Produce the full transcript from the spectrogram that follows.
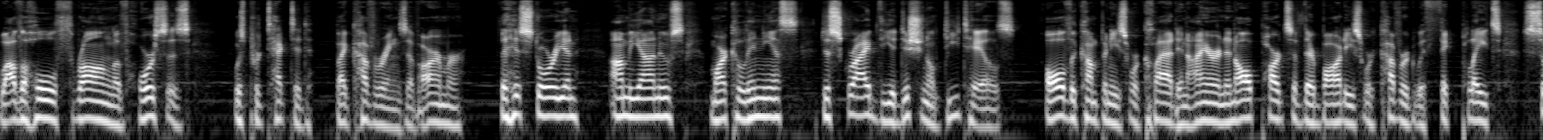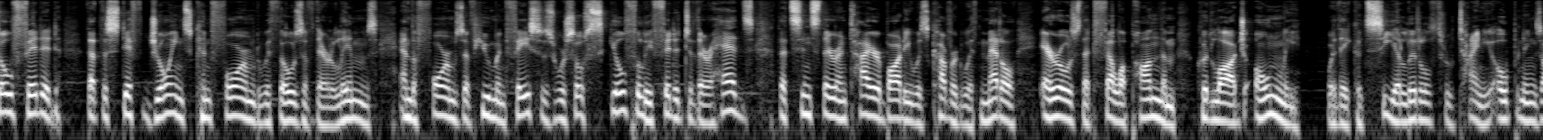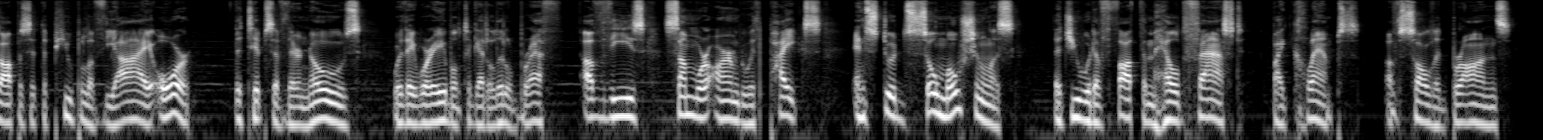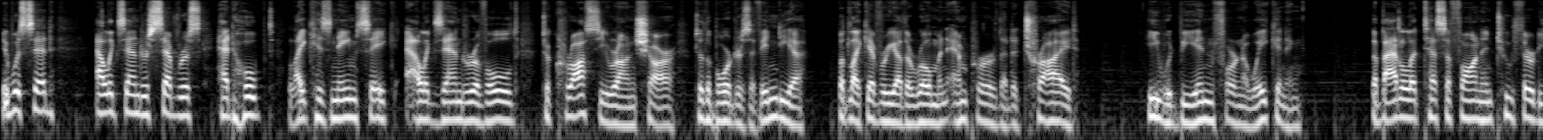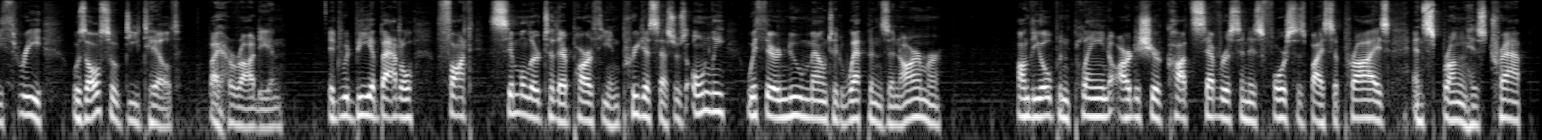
while the whole throng of horses was protected by coverings of armor. The historian Ammianus Marcellinus described the additional details all the companies were clad in iron, and all parts of their bodies were covered with thick plates, so fitted that the stiff joints conformed with those of their limbs, and the forms of human faces were so skilfully fitted to their heads that since their entire body was covered with metal, arrows that fell upon them could lodge only where they could see a little through tiny openings opposite the pupil of the eye, or the tips of their nose, where they were able to get a little breath. Of these, some were armed with pikes and stood so motionless that you would have thought them held fast by clamps of solid bronze. It was said Alexander Severus had hoped, like his namesake Alexander of old, to cross Iranshahr to the borders of India, but like every other Roman emperor that had tried, he would be in for an awakening. The battle at Ctesiphon in 233 was also detailed by Herodian. It would be a battle fought similar to their Parthian predecessors, only with their new mounted weapons and armor. On the open plain, Ardashir caught Severus and his forces by surprise and sprung his trap.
